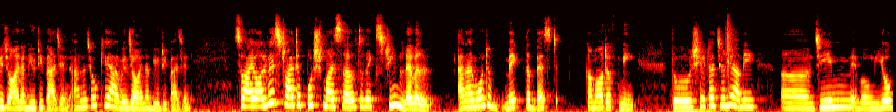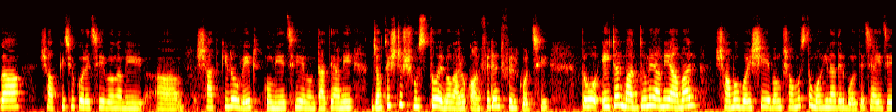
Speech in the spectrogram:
to join a beauty pageant আমি বলছি okay I will join a beauty pageant So, I always try to push myself to the extreme level and I want to make the best come out of me. তো সেটার জন্য আমি জিম এবং যোগা সব কিছু করেছি এবং আমি সাত কিলো ওয়েট কমিয়েছি এবং তাতে আমি যথেষ্ট সুস্থ এবং আরও কনফিডেন্ট ফিল করছি। তো এইটার মাধ্যমে আমি আমার সমবয়সী এবং সমস্ত মহিলাদের বলতে চাই যে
